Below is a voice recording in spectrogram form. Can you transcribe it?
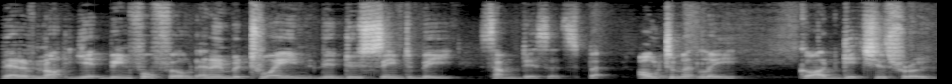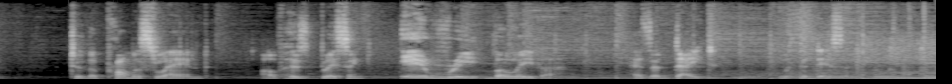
that have not yet been fulfilled. And in between, there do seem to be some deserts. But ultimately, God gets you through to the promised land of His blessing. Every believer has a date with the desert.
